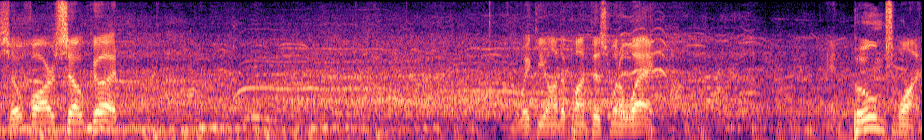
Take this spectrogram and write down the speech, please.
So far, so good. Wiki on to punt this one away. And booms one.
